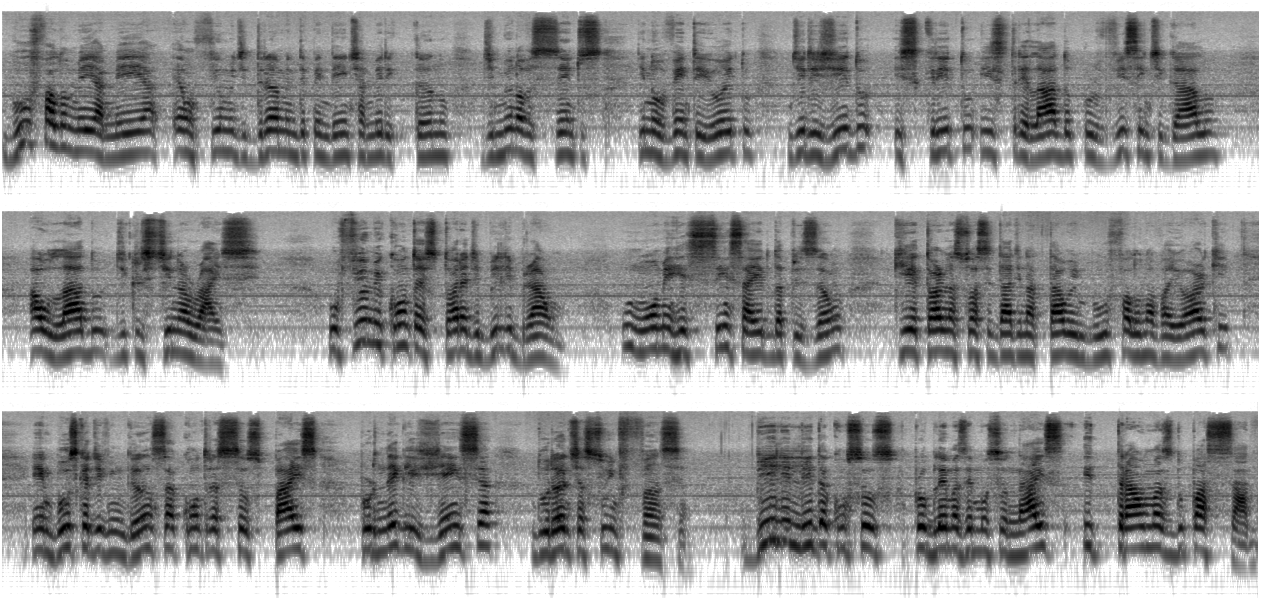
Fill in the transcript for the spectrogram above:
Buffalo 66 é um filme de drama independente americano de 1998, dirigido, escrito e estrelado por Vicente Gallo, ao lado de Christina Rice. O filme conta a história de Billy Brown, um homem recém-saído da prisão que retorna à sua cidade natal em Buffalo, Nova York, em busca de vingança contra seus pais por negligência durante a sua infância. Billy lida com seus problemas emocionais e traumas do passado.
